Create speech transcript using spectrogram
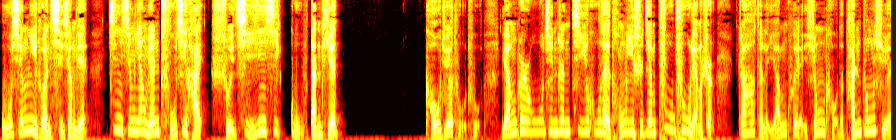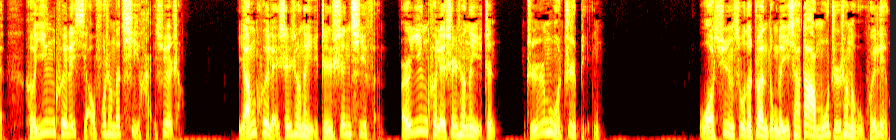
五行逆转气相连，金行阳元储气海，水气阴息固丹田。口诀吐出，两根乌金针几乎在同一时间，噗噗两声，扎在了杨傀儡胸口的膻中穴和阴傀儡小腹上的气海穴上。杨傀儡身上那一针深七分，而阴傀儡身上那一针直墨至柄。我迅速的转动了一下大拇指上的五魁令，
